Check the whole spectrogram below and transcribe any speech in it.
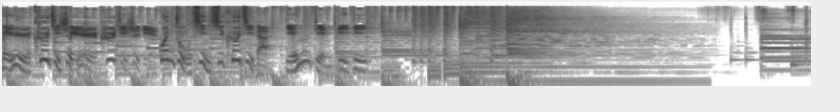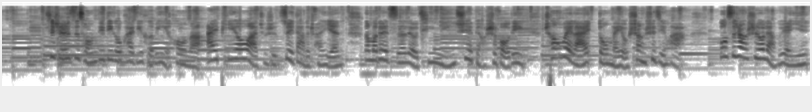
每日科技视点，每日科技视点，关注信息科技的点点滴滴。其实，自从滴滴和快滴合并以后呢，IPO 啊就是最大的传言。那么对此，柳青明确表示否定，称未来都没有上市计划。公司上市有两个原因，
